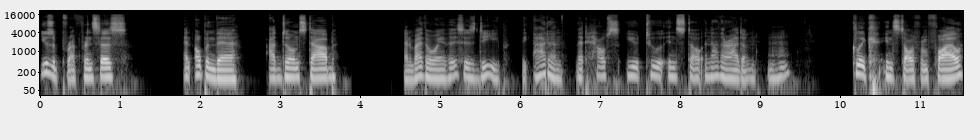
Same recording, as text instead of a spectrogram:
User Preferences, and open the Add-ons tab. And by the way, this is Deep, the add-on that helps you to install another add-on. Mm -hmm. Click Install from File,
